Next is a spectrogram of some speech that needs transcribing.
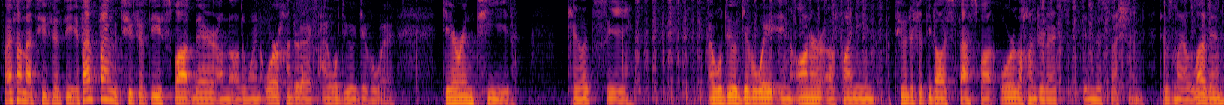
If I found that 250, if I find the 250 spot there on the other one or 100x, I will do a giveaway. Guaranteed. Okay, let's see. I will do a giveaway in honor of finding $250 fast spot or the 100x in this session. There's my 11.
